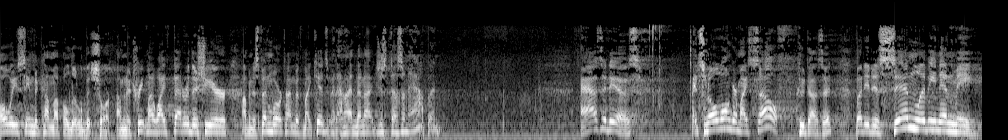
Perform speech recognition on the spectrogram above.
always seem to come up a little bit short. I'm going to treat my wife better this year. I'm going to spend more time with my kids, but and then it just doesn't happen. As it is, it's no longer myself who does it, but it is sin living in me.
